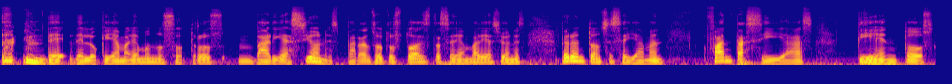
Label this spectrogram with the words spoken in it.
de, de, lo que llamaríamos nosotros variaciones. Para nosotros todas estas serían variaciones, pero entonces se llaman fantasías, tientos,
